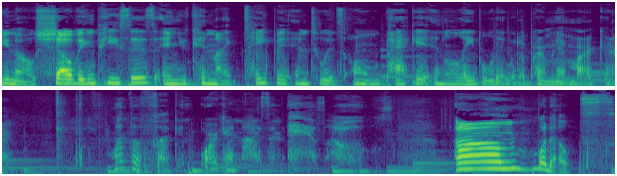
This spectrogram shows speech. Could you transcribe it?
you know, shelving pieces, and you can like tape it into its own packet and label it with a permanent marker. Motherfucking organizing assholes. Um, what else?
